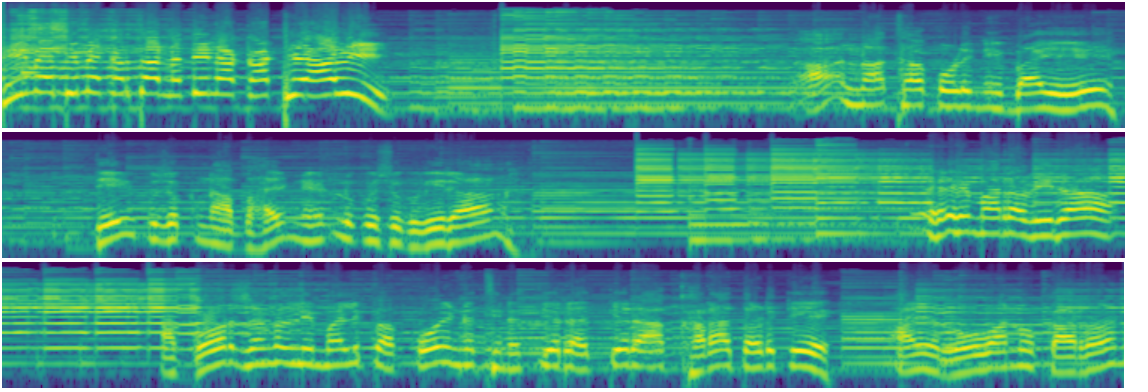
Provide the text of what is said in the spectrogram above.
ધીમે ધીમે કરતા નદીના કાંઠે આવી આ નાથા કોળીની બાઈએ દેવી પૂજકના ભાઈને એટલું પૂછ્યું કે, વીરા, એ મારા વીરા, આ ઘોર જંગલની માલિકા કોઈ નથી ને અત્યારે અત્યારે આ ખરા તડકે અહીંયા રોવાનું કારણ?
